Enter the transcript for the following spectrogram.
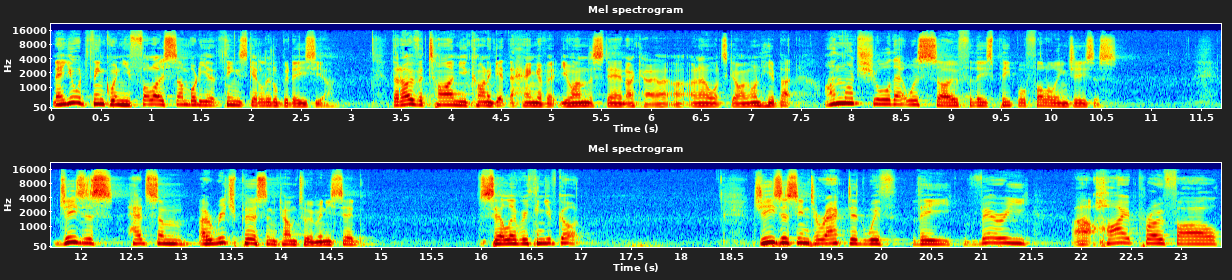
Now, you would think when you follow somebody that things get a little bit easier that over time you kind of get the hang of it. You understand, okay, I, I know what's going on here, but I'm not sure that was so for these people following Jesus. Jesus had some a rich person come to him and he said, "Sell everything you've got." Jesus interacted with the very uh, high profile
